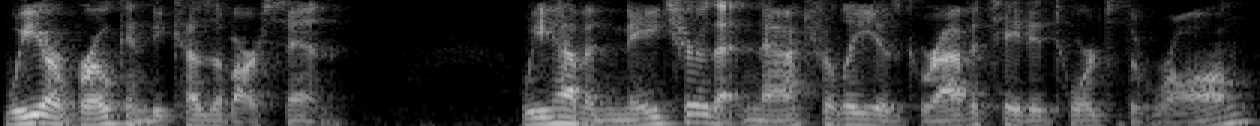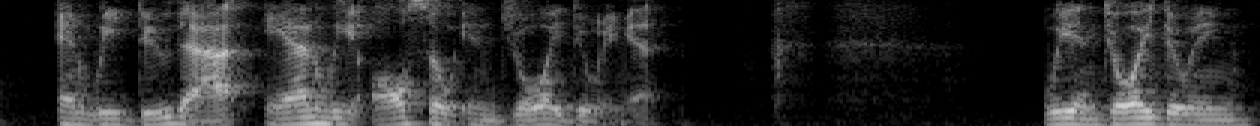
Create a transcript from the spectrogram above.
We are broken because of our sin. We have a nature that naturally is gravitated towards the wrong, and we do that, and we also enjoy doing it. we enjoy doing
